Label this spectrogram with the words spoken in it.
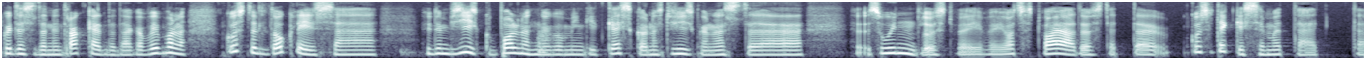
kuidas seda nüüd rakendada, aga võib-olla, kust teil Doklis ütleme siis, kui polnud nagu mingit keskkonnast, ühiskonnast sundlust või, või otsest vajadust, et kust see tekkis see mõte, et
